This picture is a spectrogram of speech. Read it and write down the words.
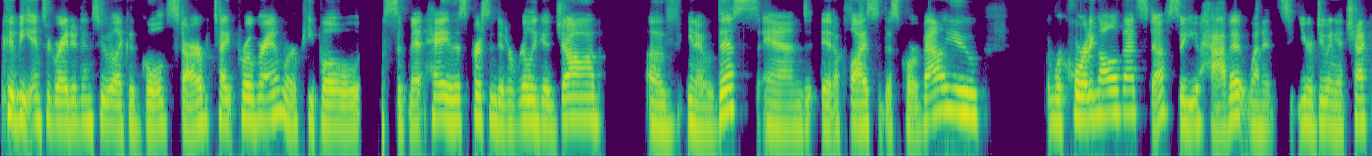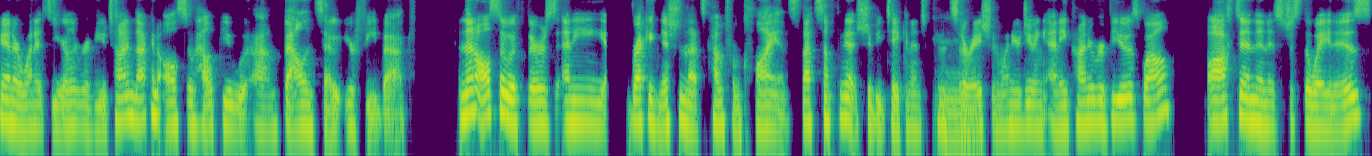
It could be integrated into like a gold star type program where people submit, hey, this person did a really good job of, you know, this and it applies to this core value recording all of that stuff so you have it when it's you're doing a check-in or when it's yearly review time that can also help you um, balance out your feedback and then also if there's any recognition that's come from clients that's something that should be taken into mm. consideration mm. when you're doing any kind of review as well often and it's just the way it is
